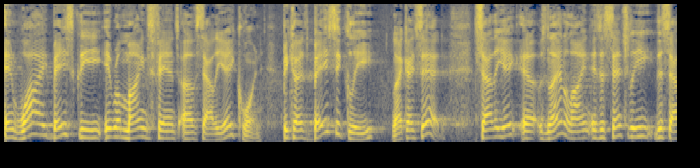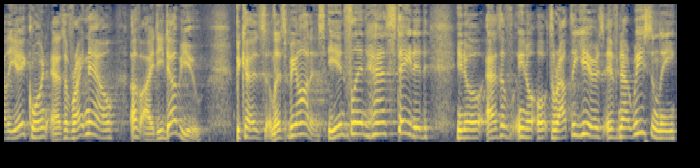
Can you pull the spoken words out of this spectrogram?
and why basically it reminds fans of Sally Acorn. Because basically, like I said, Sally uh, Lanolin is essentially the Sally Acorn, as of right now, of IDW. Because let's be honest, Ian Flynn has stated, you know, as of you know, throughout the years, if not recently,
